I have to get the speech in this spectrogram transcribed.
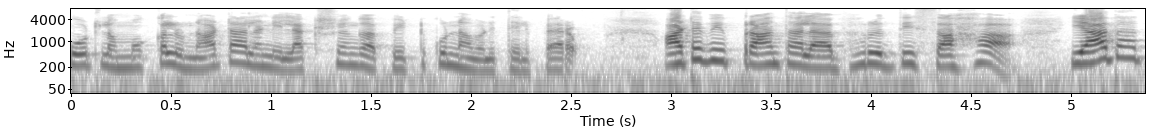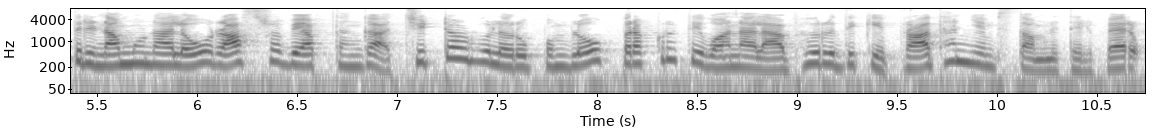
కోట్ల మొక్కలు నాటాలని లక్ష్యంగా పెట్టుకున్నామని తెలిపారు. అటవీ ప్రాంతాల అభివృద్ది సహా యాదాద్రి నమూనాలో రాష్ట్ర వ్యాప్తంగా చిట్టడువుల రూపంలో ప్రకృతి వనాల అభివృద్దికి ప్రాధాన్యమిస్తామని తెలిపారు.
